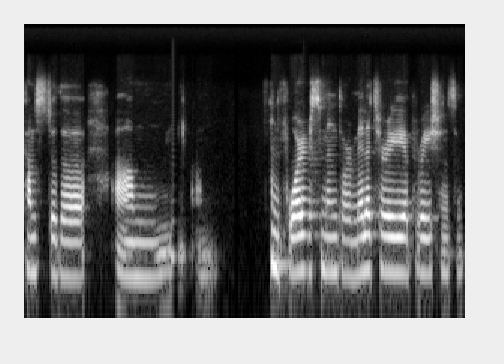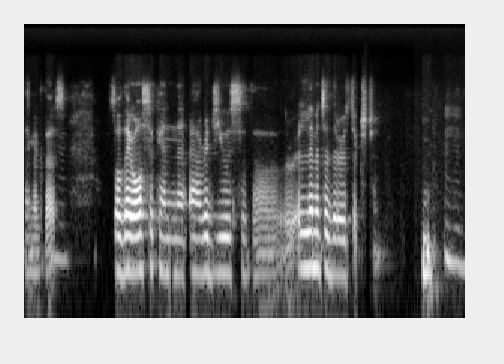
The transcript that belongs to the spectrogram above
comes to the um, um, enforcement or military operations something like this so they also can uh, reduce the limited jurisdiction. Mhm.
